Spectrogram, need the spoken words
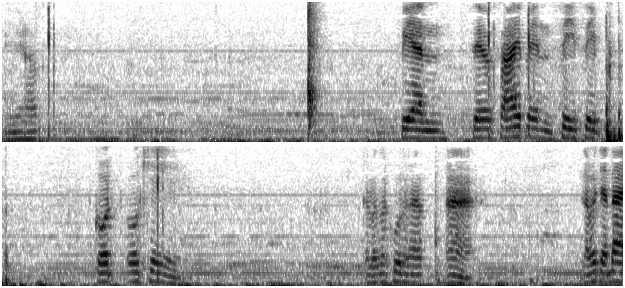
นี่นะครับ เปลี่ยนเซลล์ไซส์เป็น 40 กดโอเคกันรอสักครู่นะครับ อ่า เราก็จะได้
